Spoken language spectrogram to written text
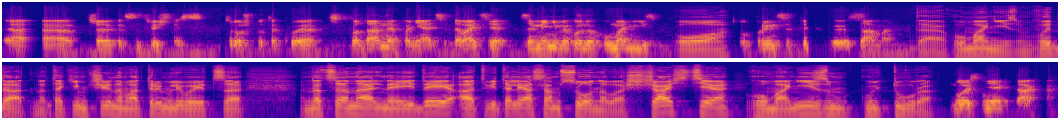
э, человекоцентрычнасць трошку такое складанное понятие давайте заменим его на гуманизм. О. В принципе самое. Да гуманизм выдатно. Таким чынам атрымліваецца нацыянальная ідэя от Віталя самсонова. Счастье гуманизм культура. Вось неяк так.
